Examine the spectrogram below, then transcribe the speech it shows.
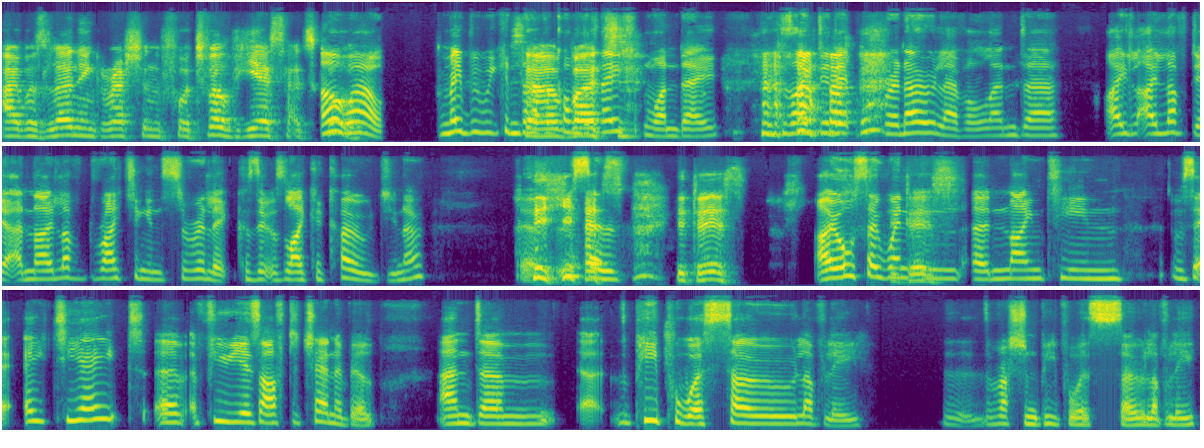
I was learning Russian for 12 years at oh, school. Oh wow. Maybe we can so, have a conversation but... one day because I did it for an O level and uh, I I loved it and I loved writing in Cyrillic because it was like a code, you know. Uh, yes, so it is. I also went in uh, 19 was it 88 uh, a few years after Chernobyl and um, uh, the people were so lovely the, the Russian people were so lovely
